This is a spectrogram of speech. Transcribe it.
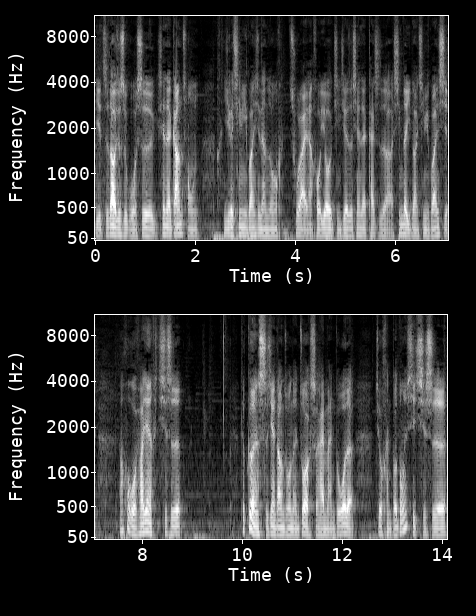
也知道，就是我是现在刚从一个亲密关系当中出来，然后又紧接着现在开始了新的一段亲密关系，然后我发现其实就个人实践当中能做的事还蛮多的，就很多东西其实。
